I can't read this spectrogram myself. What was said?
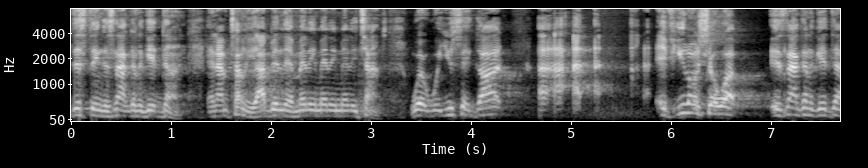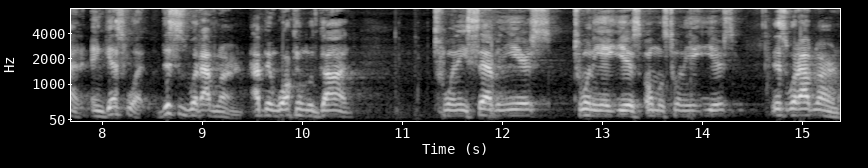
this thing is not going to get done. And I'm telling you, I've been there many, many, many times where, where you say, God, I, I, I, if you don't show up, it's not going to get done. And guess what? This is what I've learned. I've been walking with God 27 years, 28 years, almost 28 years. This is what I've learned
